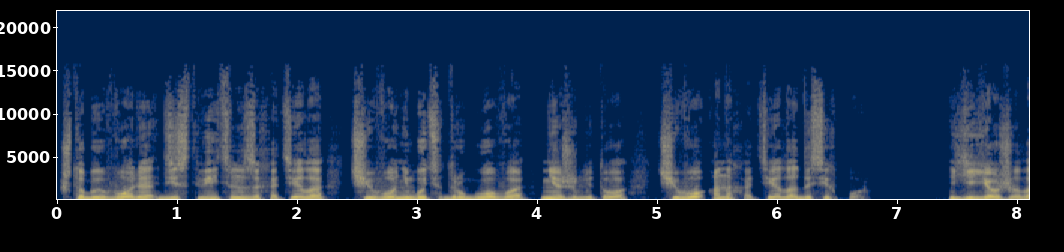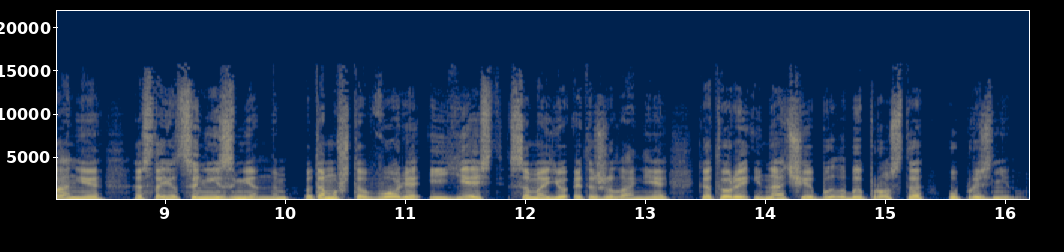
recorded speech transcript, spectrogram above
чтобы воля действительно захотела чего-нибудь другого, нежели то, чего она хотела до сих пор. Ее желание остается неизменным, потому что воля и есть самое это желание, которое иначе было бы просто упразднено.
